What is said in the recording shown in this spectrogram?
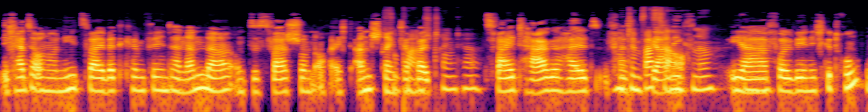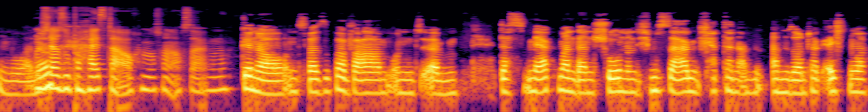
ich hatte auch noch nie zwei Wettkämpfe hintereinander und das war schon auch echt anstrengend. Super ich habe halt ja. zwei Tage halt Mit fast dem Wasser gar auch, nichts, ne? ja, Hm. voll wenig getrunken nur, Und ist ne? ja super heiß da auch, muss man auch sagen, ne? Genau, und es war super warm und ähm, das merkt man dann schon. Und ich muss sagen, ich habe dann am, am Sonntag echt nur,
